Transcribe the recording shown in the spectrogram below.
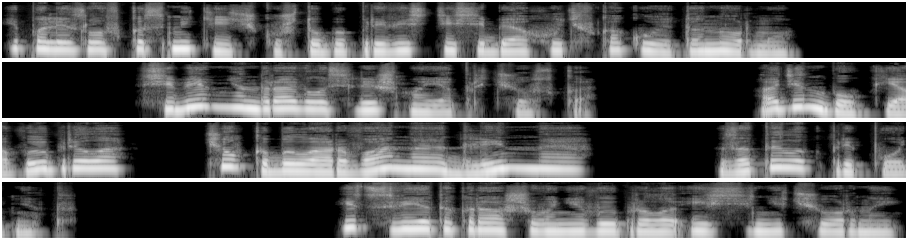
и полезла в косметичку, чтобы привести себя хоть в какую-то норму. В себе мне нравилась лишь моя прическа. Один бок я выбрила, челка была рваная, длинная, затылок приподнят. И цвет окрашивания выбрала и сине-черный.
